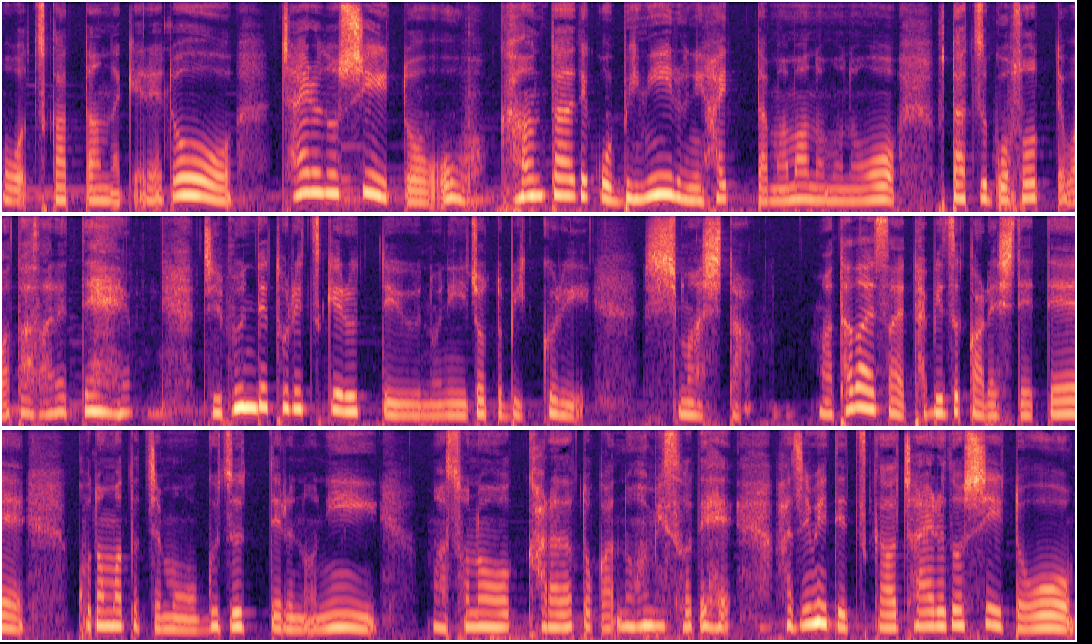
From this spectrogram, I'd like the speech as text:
を使ったんだけれどチャイルドシートを カウンターでこうビニールに入ったままのものを2つごそって渡されて自分で取り付けるっていうのにちょっとびっくりしました。まあ、ただでさえ旅疲れしてて子供たちもぐずってるのに、まあ、その体とか脳みそで 初めて使うチャイルドシートを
